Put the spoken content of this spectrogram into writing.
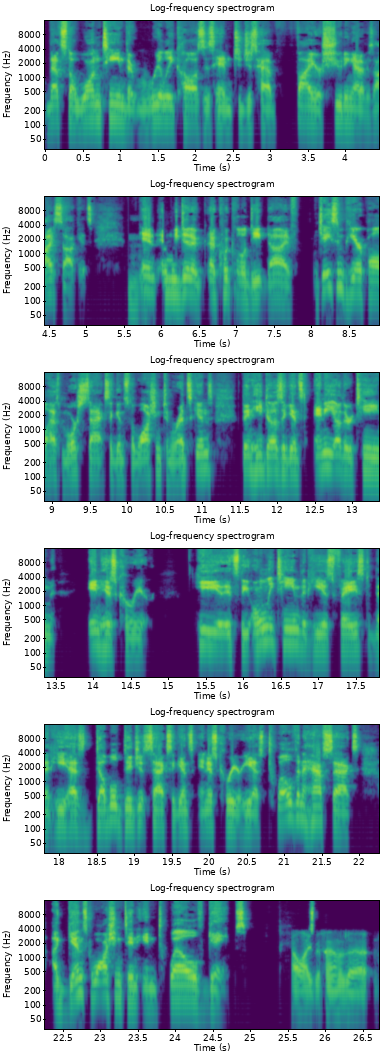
that's the one team that really causes him to just have fire shooting out of his eye sockets. Mhm. And and we did a, a quick little deep dive. Jason Pierre Paul has more sacks against the Washington Redskins than he does against any other team in his career. He it's the only team that he has faced that he has double digit sacks against in his career. He has 12 and a half sacks against Washington in 12 games. I like the sound of that.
